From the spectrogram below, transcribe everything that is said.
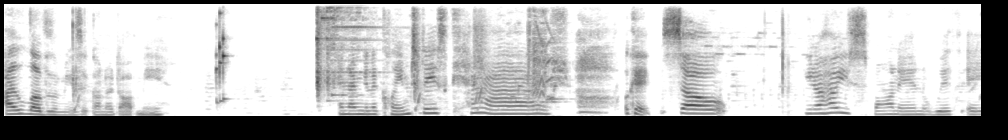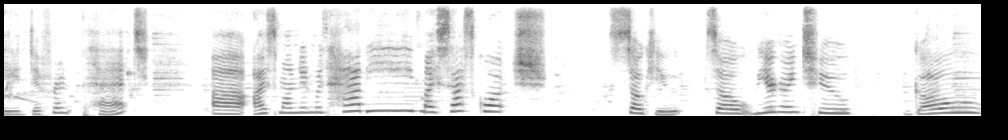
I love the music on Adopt Me and I'm gonna claim today's cash. okay, so you know how you spawn in with a different pet? Uh, I spawned in with Happy, my Sasquatch. So cute. So we are going to go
